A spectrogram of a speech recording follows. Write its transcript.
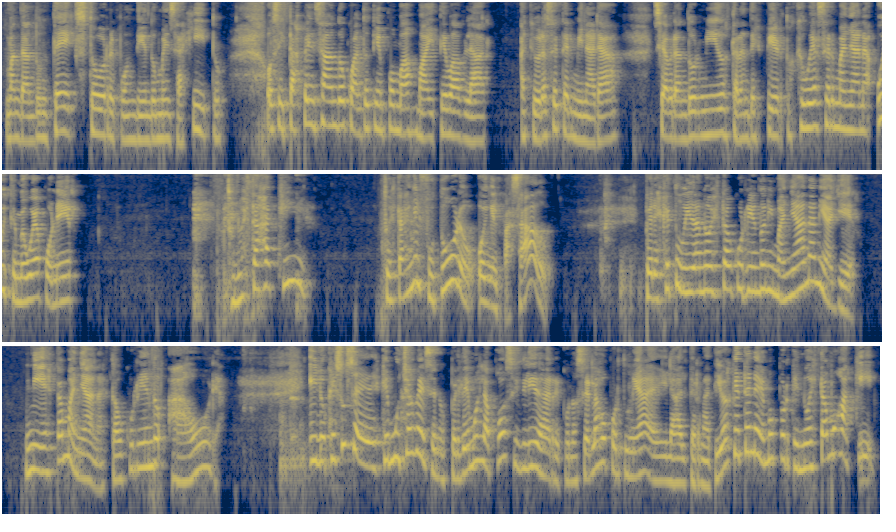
mandando un texto, respondiendo un mensajito, o si estás pensando cuánto tiempo más Maite va a hablar, a qué hora se terminará, si habrán dormido, estarán despiertos, qué voy a hacer mañana, uy, qué me voy a poner. Tú no estás aquí, tú estás en el futuro o en el pasado. Pero es que tu vida no está ocurriendo ni mañana ni ayer, ni esta mañana, está ocurriendo ahora. Y lo que sucede es que muchas veces nos perdemos la posibilidad de reconocer las oportunidades y las alternativas que tenemos porque no estamos aquí.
